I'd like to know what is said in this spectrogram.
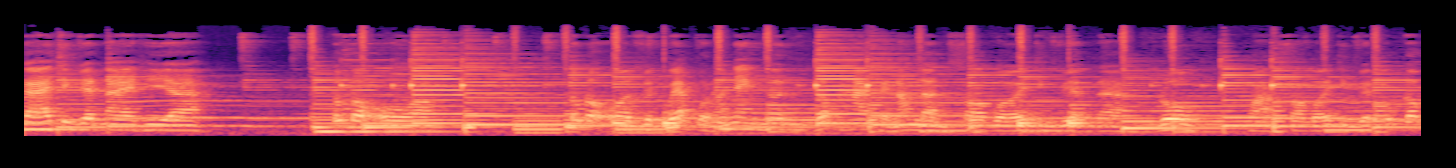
Cái trình duyệt này thì à, tốc độ tốc độ duyệt web của nó nhanh hơn gấp 2,5 lần so với trình duyệt à, Pro hoặc so với trình duyệt công cộng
